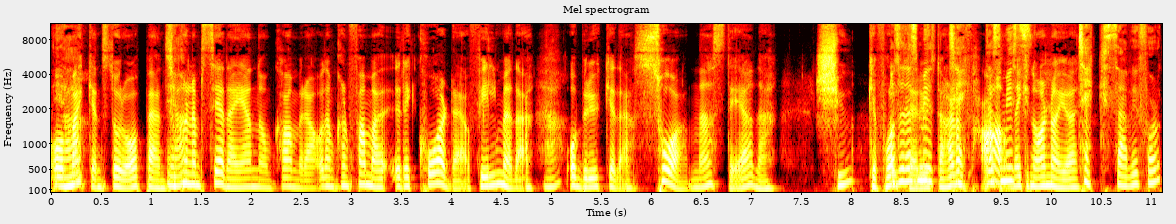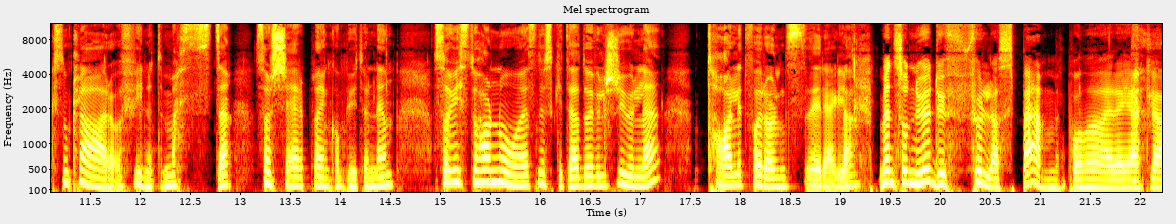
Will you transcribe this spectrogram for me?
og. Mac-en står åpen, så kan de se deg gjennom kamera, og de kan faen meg rekorde og filme det og bruke det. Så nasty er det. sjuke folk Altså, det er der ute. Har så faen ikke noe annet å gjøre. tech-savvy folk som klarer å finne ut det meste som skjer på den computeren din. Så hvis du har noe snuskete du vil skjule, ta litt forhåndsregler. Men så nå er du full av spam på den der jækla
